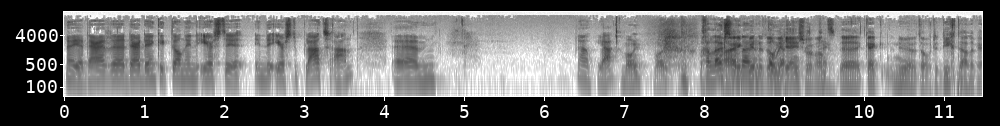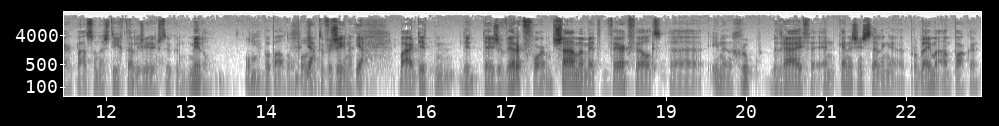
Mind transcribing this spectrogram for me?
nou ja, daar, daar denk ik dan in de eerste, in de eerste plaats aan. Um, nou ja. Mooi, mooi. We gaan luisteren maar naar... Ik ben het wel oh, met je eens hoor, want kijk, nu hebben we het over de digitale werkplaats. Dan is digitalisering natuurlijk een middel om een bepaalde oplossing te verzinnen. Ja. Maar dit, dit, deze werkvorm, samen met het werkveld uh, in een groep bedrijven en kennisinstellingen problemen aanpakken,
